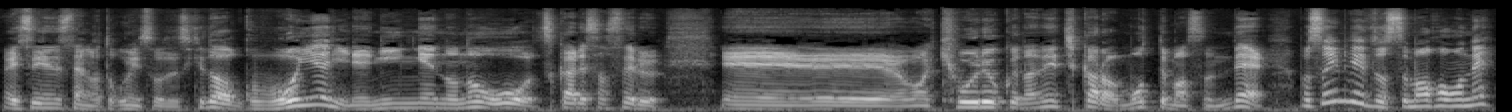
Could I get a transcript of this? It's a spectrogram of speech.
SNS なんか特にそうですけど、こうぼんやりね、人間の脳を疲れさせる、えー、まあ、強力なね、力を持ってますんで、まあ、そういう意味で言うとスマホをね、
